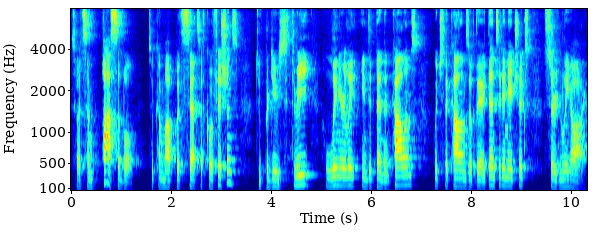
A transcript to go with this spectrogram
So it's impossible to come up with sets of coefficients to produce three linearly independent columns, which the columns of the identity matrix certainly are.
